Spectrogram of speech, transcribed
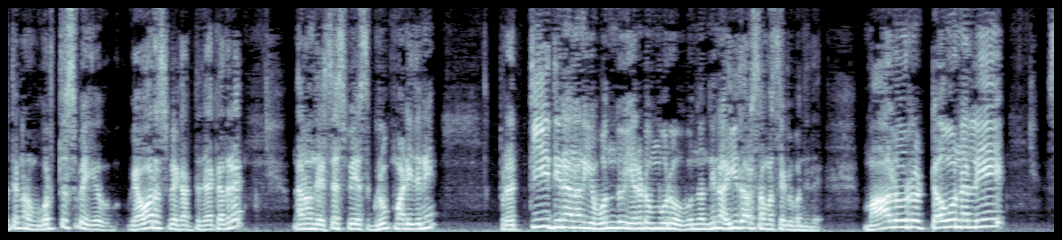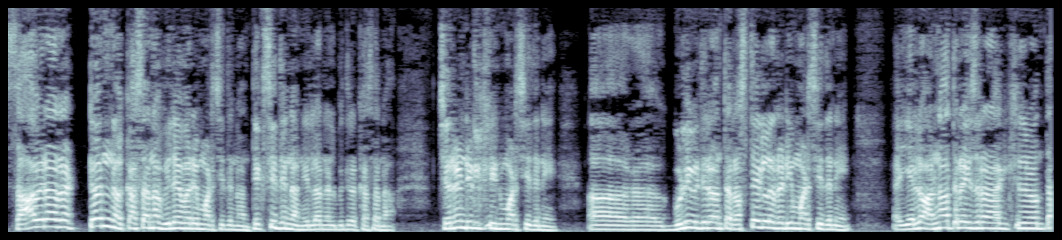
ಜೊತೆ ನಾನು ವರ್ತಿಸ್ಬೇಕು ವ್ಯವಹರಿಸಬೇಕಾಗ್ತದೆ. ಯಾಕಂದ್ರೆ ನಾನೊಂದು S S P S group ಮಾಡಿದ್ದೀನಿ. ಪ್ರತಿದಿನ ನನಗೆ ಒಂದು, ಎರಡು, ಮೂರು, ಒಂದೊಂದು ದಿನ ಐದಾರು ಸಮಸ್ಯೆಗಳು ಬಂದಿದೆ. ಮಾಲೂರು ಟೌನ್ ಅಲ್ಲಿ ಸಾವಿರಾರು ಟನ್ ಕಸನ ವಿಲೇವಾರಿ ಮಾಡಿಸಿದ್ದೀನಿ ನಾನು. ತೆಗ್ಸಿದ್ದೀನಿ ನಾನು. ಎಲ್ಲರಲ್ಲಿ ಬಿದ್ದಿರೋ ಕಸನ. ಚರಂಡಿಲಿ ಕ್ಲೀನ್ ಮಾಡಿಸಿದ್ದೀನಿ. ಗುಳಿ ಬಿದ್ದಿರೋಂಥ ರಸ್ತೆಗಳು ರೆಡಿ ಮಾಡಿಸಿದ್ದೀನಿ. ಎಲ್ಲೋ ಅನ್ಆಥರೈಸರ್ ಹಾಕಿರುವಂತ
